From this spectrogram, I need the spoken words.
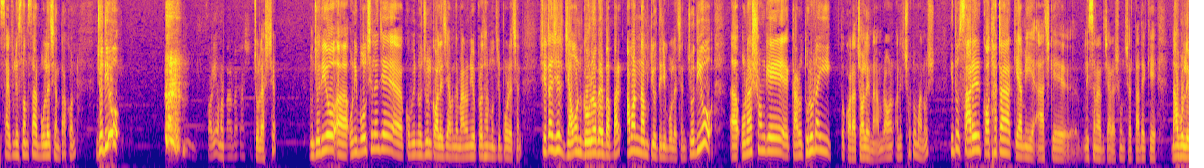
সাইফুল ইসলাম স্যার বলেছেন তখন যদিও সরি, আমার বারবার কাশি চলে আসছে। যদিও উনি বলছিলেন যে কবি নজরুল কলেজে আমাদের মাননীয় প্রধানমন্ত্রী পড়েছেন। সেটা যে যেমন গৌরবের ব্যাপার, আমার নামটিও তিনি বলেছেন। যদিও ওনার সঙ্গে কারও তুলনাই তো করা চলে না, আমরা অনেক ছোট মানুষ। কিন্তু স্যারের কথাটাকে আমি আজকে লিসেনার যারা শুনছেন, তাদেরকে না বলে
